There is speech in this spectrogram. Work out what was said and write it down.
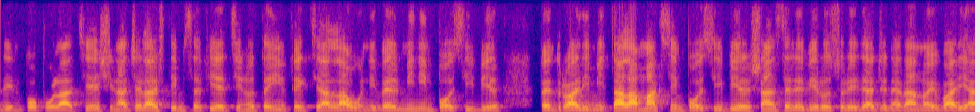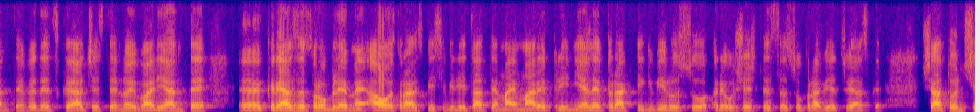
din populație și în același timp să fie ținută infecția la un nivel minim posibil pentru a limita la maxim posibil șansele virusului de a genera noi variante. Vedeți că aceste noi variante uh, creează probleme, au o transmisibilitate mai mare. Prin ele, practic, virusul reușește să supraviețuiască. Și atunci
